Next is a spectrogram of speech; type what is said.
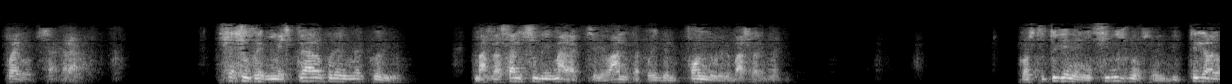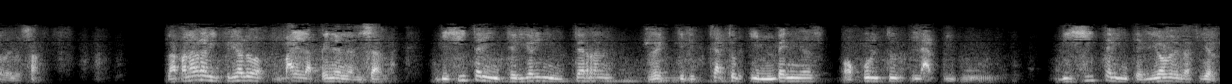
fuego sagrado. Ese azufre mezclado con el mercurio más la sal sublimada que se levanta pues del fondo del vaso de medio, constituyen en sí mismos el vitriolo de los sabios. La palabra vitriolo vale la pena analizarla. Visita el interior in interran rectificatur invenios occultur lapidum. Visita el interior de la tierra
